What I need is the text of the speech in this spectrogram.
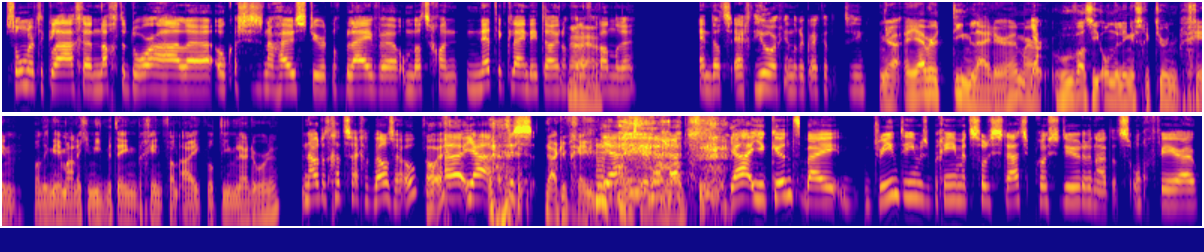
zonder te klagen nachten doorhalen. Ook als je ze naar huis stuurt nog blijven. Omdat ze gewoon net een klein detail nog Ja, willen ja. veranderen. En dat is echt heel erg indrukwekkend om te zien. Ja, en jij werd teamleider, hè? Maar Ja. hoe was die onderlinge structuur in het begin? Want ik neem aan dat je niet meteen begint van, ah, ik wil teamleider worden. Nou, dat gaat dus eigenlijk wel zo. Oh, echt? Eh, ja, het is, Ja, ik heb geen idee. Ja. Ja, je kunt bij Dream Teams begin je met de sollicitatieprocedure. Nou, dat is ongeveer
